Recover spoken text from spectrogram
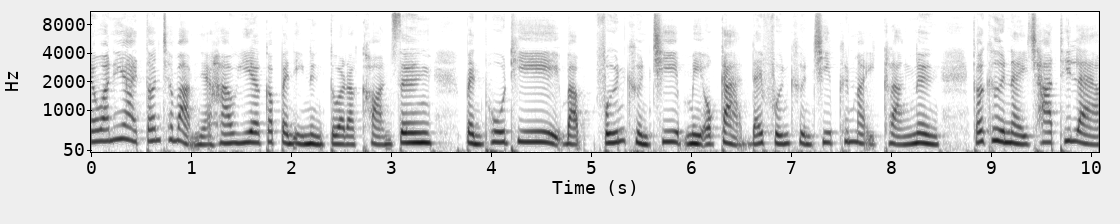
นวนิยายต้นฉบับเนี่ยฮาวเยียก็เป็นอีกหนึ่งตัวละคร ซึ่งเป็นผู้ที่แบบฟื้นคืนชีพ มีโอกาสได้ฟื้นคืนชีพขึ้นมาอีกครั้งหนึ่ง ก็คือในชาติที่แล้ว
